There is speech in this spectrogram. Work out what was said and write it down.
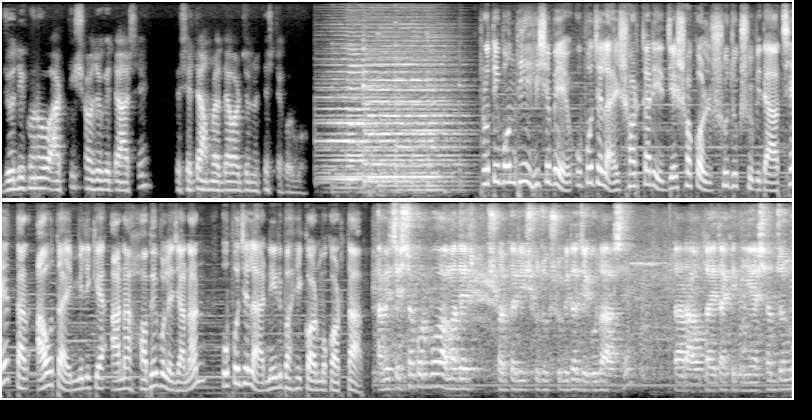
যদি কোনো আর্থিক সহযোগিতা আসে, তো সেটা আমরা দেওয়ার জন্য চেষ্টা করব। প্রতিবন্ধী হিসেবে উপজেলায় সরকারি যে সকল সুযোগ সুবিধা আছে, তার আওতায় মিলিকে আনা হবে বলে জানান উপজেলা নির্বাহী কর্মকর্তা। আমি চেষ্টা করব আমাদের সরকারি সুযোগ সুবিধা যেগুলো আছে, তার আওতায় তাকে নিয়ে আসার জন্য,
